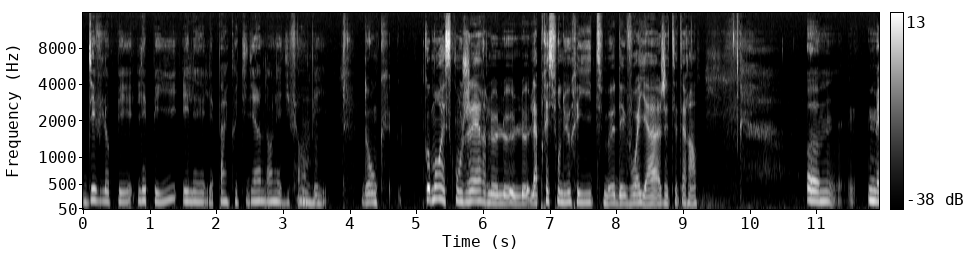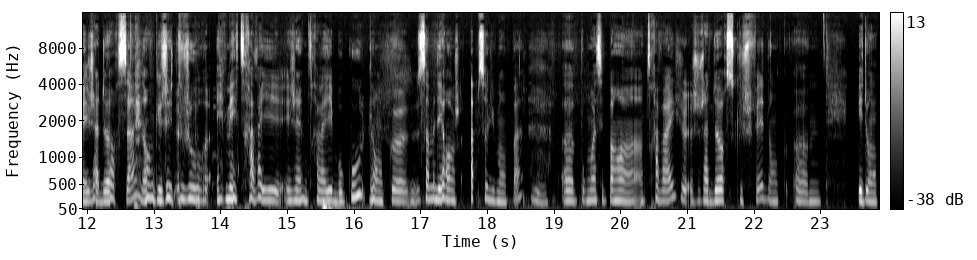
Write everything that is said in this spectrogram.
développer les pays et les, les pains quotidiens dans les différents Mhm. pays. Donc, comment est-ce qu'on gère le- le- le- la pression du rythme, des voyages, etc. Euh, mais j'adore ça, donc j'ai toujours aimé travailler et j'aime travailler beaucoup, donc euh, ça me dérange absolument pas. Euh, pour moi, c'est pas un, un travail, j'adore ce que je fais, donc euh, Et donc,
